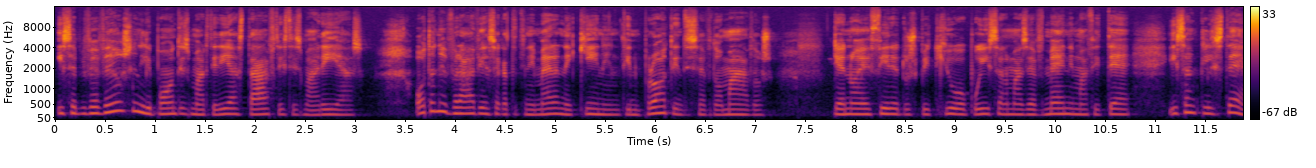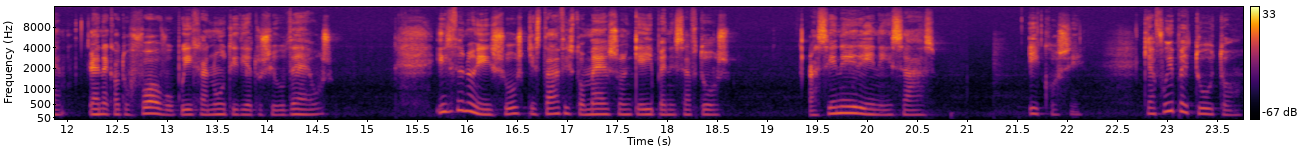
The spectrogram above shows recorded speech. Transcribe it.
Εις επιβεβαίωση λοιπόν της μαρτυρίας ταύτης της Μαρίας, όταν ευράδιασε κατά την ημέρα εκείνη την πρώτη της εβδομάδος και ενώ εφήρε του σπιτιού όπου ήσαν μαζευμένοι μαθητέ, ήσαν κλειστέ ένεκα του φόβου που είχαν ούτι δια τους Ιουδαίους, ήλθε ο Ιησούς και στάθη στο μέσον και είπεν εις αυτούς «Ας είναι ειρήνη εις σας». 20. Και αφού είπε τούτο,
